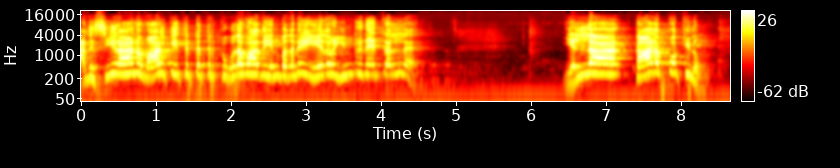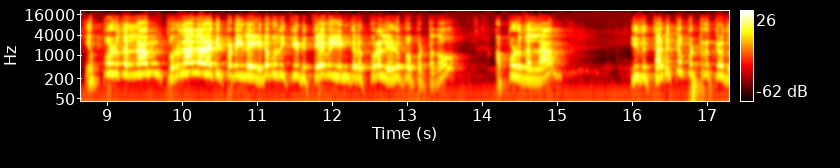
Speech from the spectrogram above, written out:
அது சீரான வாழ்க்கை திட்டத்திற்கு உதவாது என்பதனை ஏதோ இன்று நேற்றல்ல. எல்லா காலப்போக்கிலும் எப்பொழுதெல்லாம் பொருளாதார அடிப்படையில் இடஒதுக்கீடு தேவை என்கிற குரல் எழுப்பப்பட்டதோ அப்பொழுதெல்லாம் இது தடுக்கப்பட்டிருக்கிறது.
